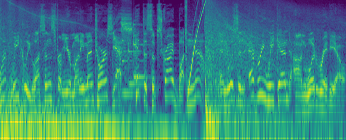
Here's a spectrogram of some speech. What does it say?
Want weekly lessons from your money mentors? Yes. Hit the subscribe button now and listen every weekend on Wood Radio.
